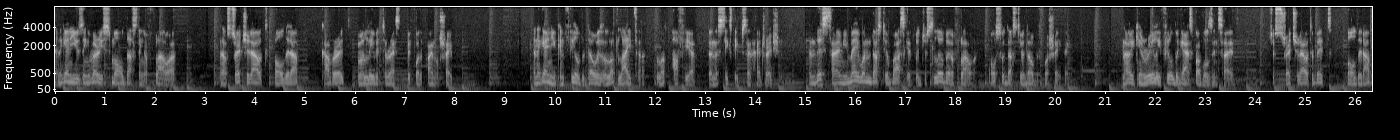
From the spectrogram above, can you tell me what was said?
And again using a very small dusting of flour. Now stretch it out, fold it up, cover it, and we'll leave it to rest before the final shape. And again, you can feel the dough is a lot lighter, a lot puffier than the 60% hydration. And this time you may want to dust your basket with just a little bit of flour. Also dust your dough before shaping. Now you can really feel the gas bubbles inside. Just stretch it out a bit, fold it up,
